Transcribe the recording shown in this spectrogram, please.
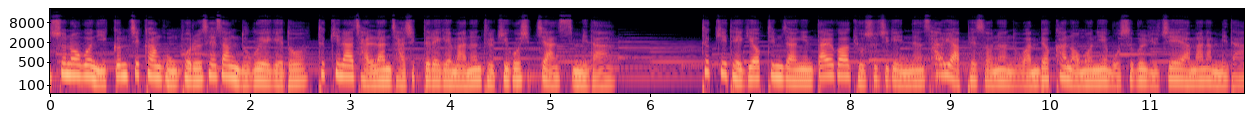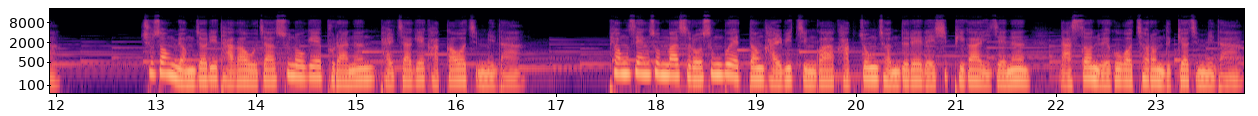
순옥은 이 끔찍한 공포를 세상 누구에게도 특히나 잘난 자식들에게만은 들키고 싶지 않습니다. 특히 대기업 팀장인 딸과 교수직에 있는 사위 앞에서는 완벽한 어머니의 모습을 유지해야만 합니다. 추석 명절이 다가오자 순옥의 불안은 발작에 가까워집니다. 평생 손맛으로 승부했던 갈비찜과 각종 전들의 레시피가 이제는 낯선 외국어처럼 느껴집니다.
